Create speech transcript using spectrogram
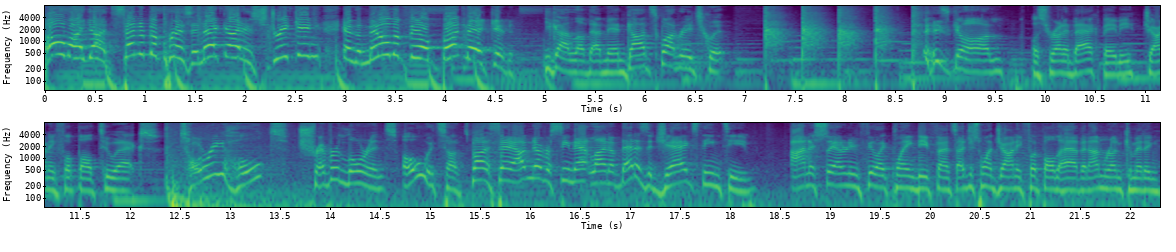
Oh my God, send him to prison. That guy is streaking in the middle of the field butt naked. You gotta love that, man. God Squad Rage Quit. He's gone. Let's run it back, baby. Johnny Football 2X. Torry Holt, Trevor Lawrence. Oh, it's a. I was about to say, I've never seen that lineup. That is a Jags theme team. Honestly, I don't even feel like playing defense. I just want Johnny Football to have it. I'm run committing.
